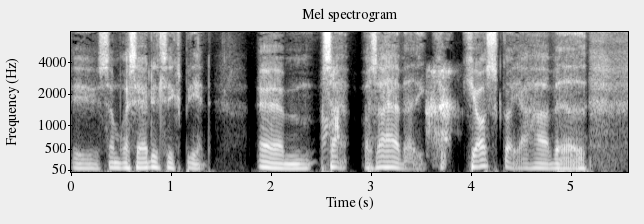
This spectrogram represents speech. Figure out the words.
øh, som reservedelsekspedient. Øhm, så, og så har jeg været i ki- kiosk, og jeg har været Øh,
